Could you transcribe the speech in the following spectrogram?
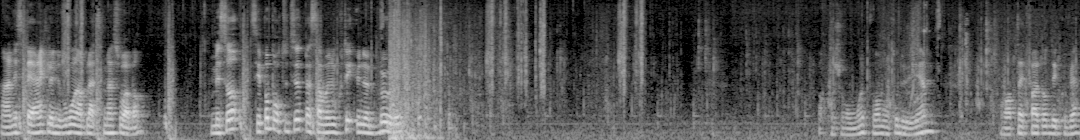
En espérant que le nouveau emplacement soit bon. Mais ça, c'est pas pour tout de suite parce que ça va nous coûter une beurre. Bon, je vais au pouvoir monter au deuxième. On va peut-être faire d'autres découvertes.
